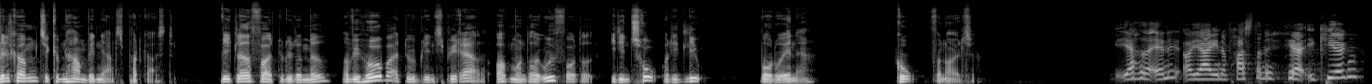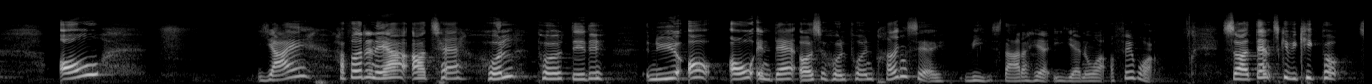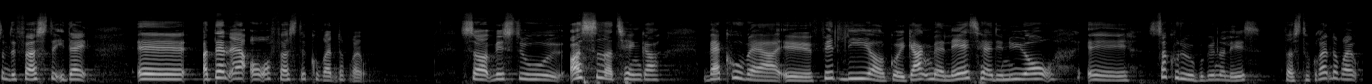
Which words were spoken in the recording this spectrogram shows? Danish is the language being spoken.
Velkommen til København Vineyards podcast. Vi er glade for, at du lytter med, og vi håber, at du vil blive inspireret, opmuntret og udfordret i din tro og dit liv, hvor du end er. God fornøjelse. Jeg hedder Anne, og jeg er en af præsterne her i kirken. Og jeg har fået den ære at tage hul på dette nye år, og endda også hul på en prædikenserie, vi starter her i januar og februar. Så den skal vi kigge på som det første i dag. Øh, og den er over første Korintherbrev. Så hvis du også sidder og tænker, hvad kunne være øh, fedt lige at gå i gang med at læse her i det nye år, øh, så kunne du jo begynde at læse første Korintherbrev.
